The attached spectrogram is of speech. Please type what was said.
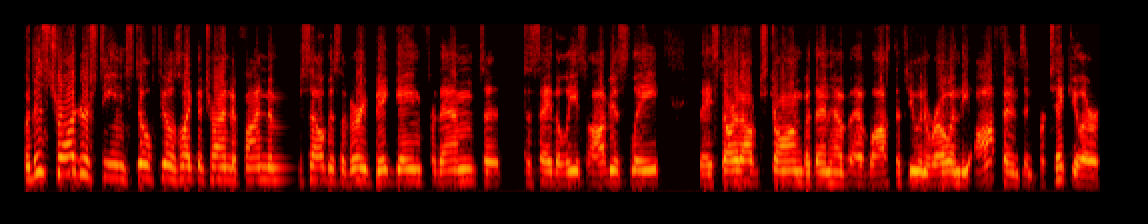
But this Chargers team still feels like they're trying to find themselves. It's a very big game for them, to, to say the least. Obviously, they started out strong, but then have, have lost a few in a row. And the offense, in particular,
